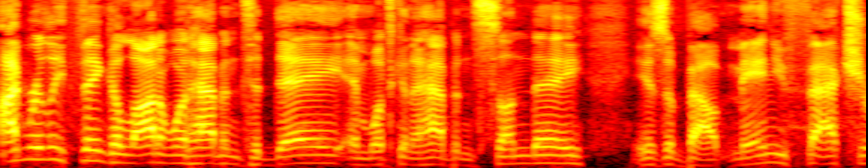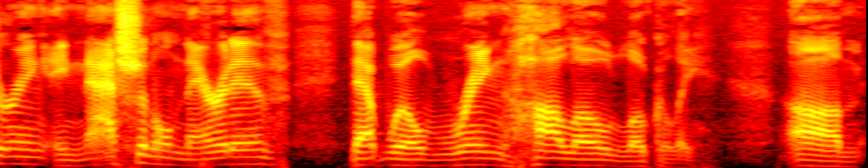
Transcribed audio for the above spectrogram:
I really think a lot of what happened today and what's going to happen Sunday is about manufacturing a national narrative that will ring hollow locally. Um, I,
